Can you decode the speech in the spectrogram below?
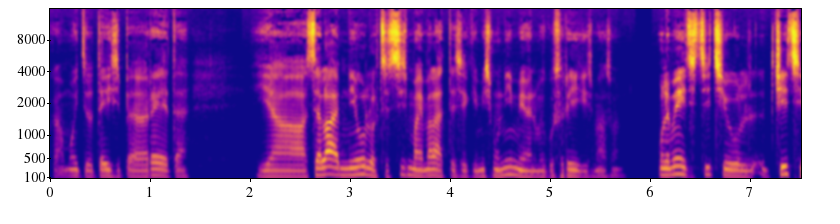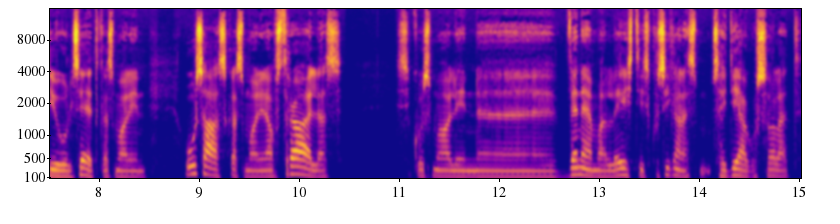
aga muidu teisipäev, reede. ja see laeb nii hullult, sest siis ma ei mäleta isegi, mis mu nimi on või kus riigis ma asun. mulle meeldis džitsi puhul, džitsi puhul see, et kas ma olin USA-s, kas ma olin Austraalias kus ma olin äh, Venemaal, Eestis, kus iganes, sa ei tea, kus sa oled.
